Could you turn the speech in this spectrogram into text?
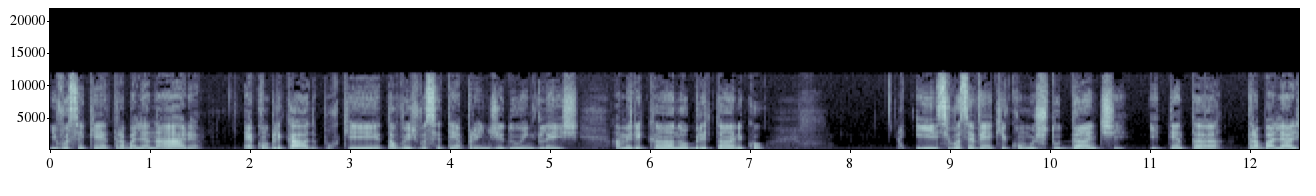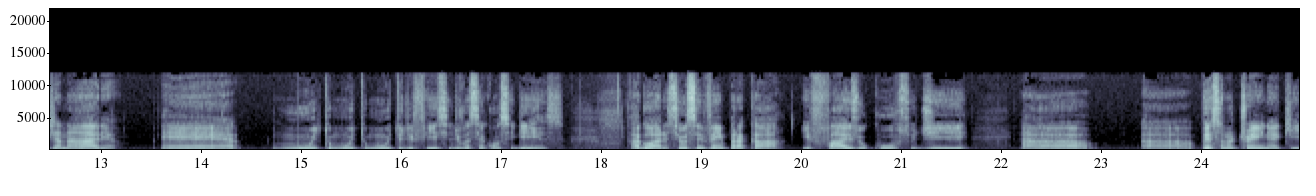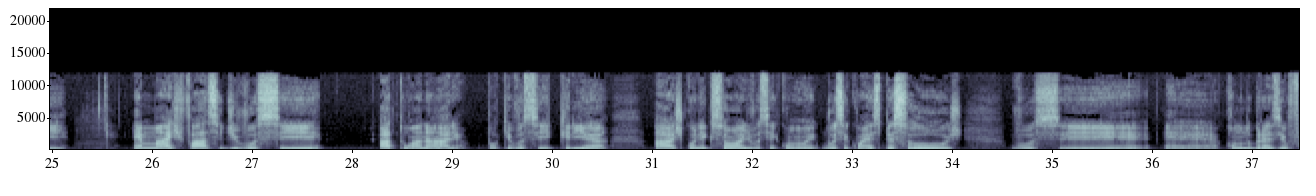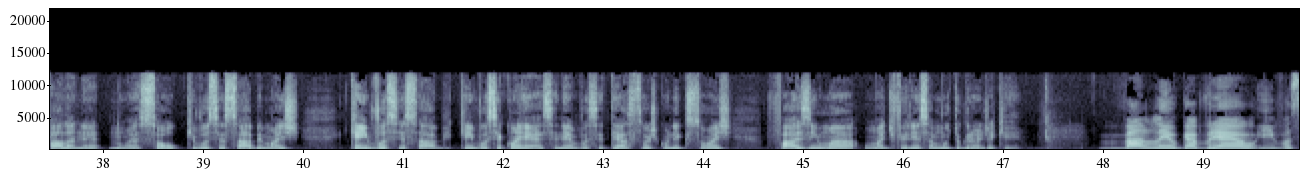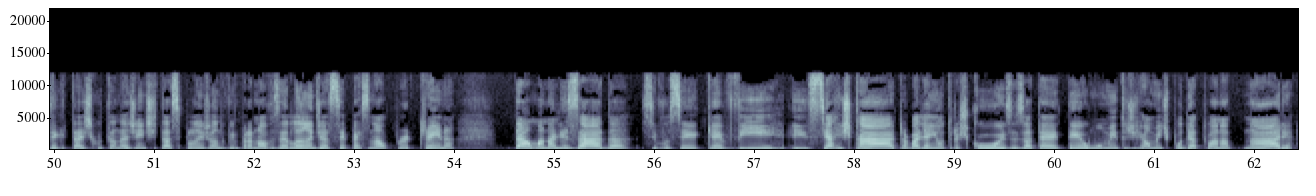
e você quer trabalhar na área, é complicado, porque talvez você tenha aprendido inglês americano ou britânico e se você vem aqui como estudante e tenta trabalhar já na área, é muito, muito, muito difícil de você conseguir isso. Agora, se você vem para cá e faz o curso de ah, ah, personal trainer aqui, é mais fácil de você atuar na área, porque você cria as conexões, você, con- você conhece pessoas, você, é, como no Brasil fala, né, não é só o que você sabe, mas quem você sabe, quem você conhece, né? Você ter as suas conexões fazem uma, uma diferença muito grande aqui. Valeu, Gabriel. E você que está escutando a gente e está se planejando vir para Nova Zelândia, ser personal trainer, dá uma analisada se você quer vir e se arriscar, trabalhar em outras coisas, até ter o momento de realmente poder atuar na, na área.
